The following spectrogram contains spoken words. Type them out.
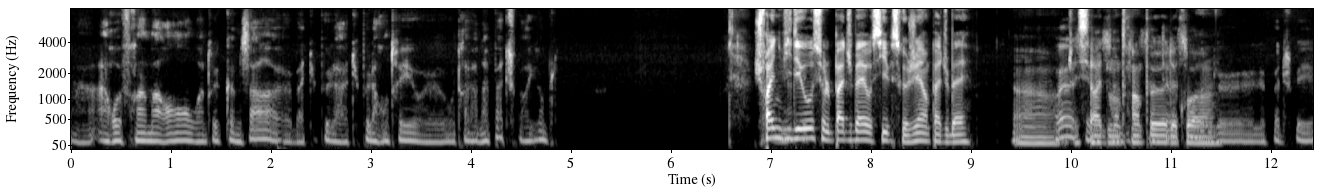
un, un refrain marrant ou un truc comme ça, euh, bah, tu peux la tu peux la rentrer euh, au travers d'un patch par exemple. Je ferai une vidéo sur le patch bay aussi parce que j'ai un patch bay. Euh, Ouais, J'essaierai de montrer un peu de quoi. le, le patch bay.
